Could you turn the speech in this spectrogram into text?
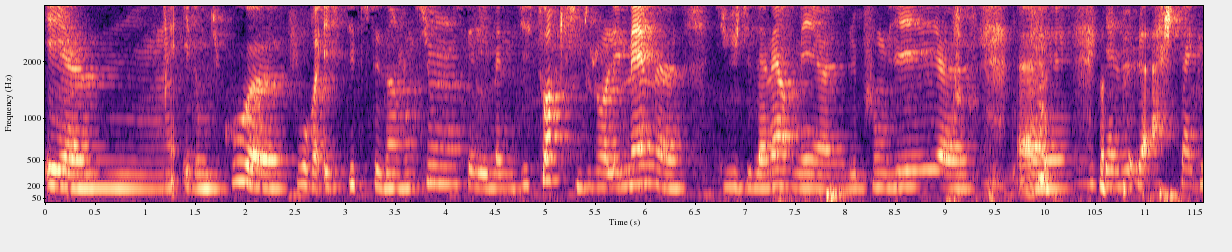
Et, et donc, du coup, pour éviter toutes ces injonctions, c'est les mêmes histoires qui sont toujours les mêmes je dis de la merde, mais euh, le plombier, euh, euh, il y a le, hashtag,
